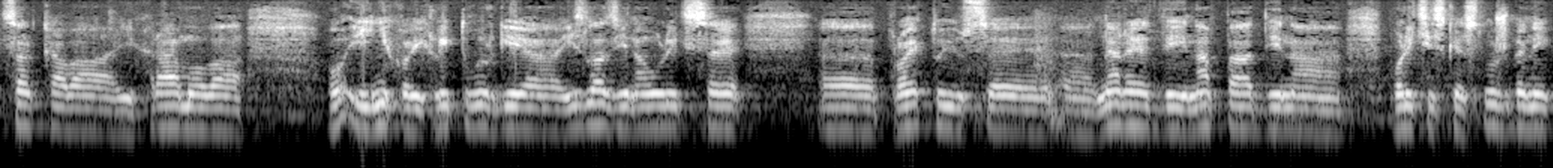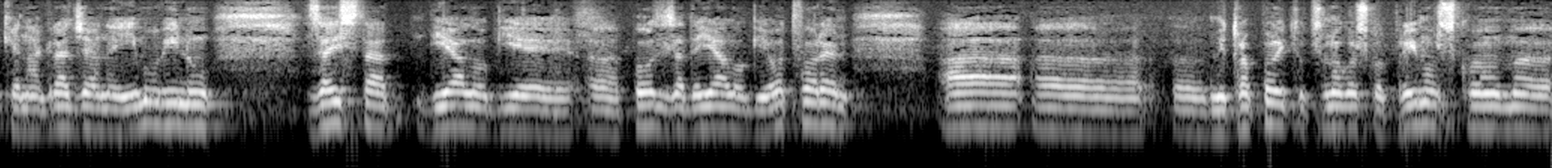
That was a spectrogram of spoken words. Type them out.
crkava i hramova i njihovih liturgija izlazi na ulice, projektuju se neredi, napadi na policijske službenike, na građane i imovinu. Zaista dijalog je, poziv za dijalog je otvoren, a, a mitropolitu Crnogorskog primorskom a,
